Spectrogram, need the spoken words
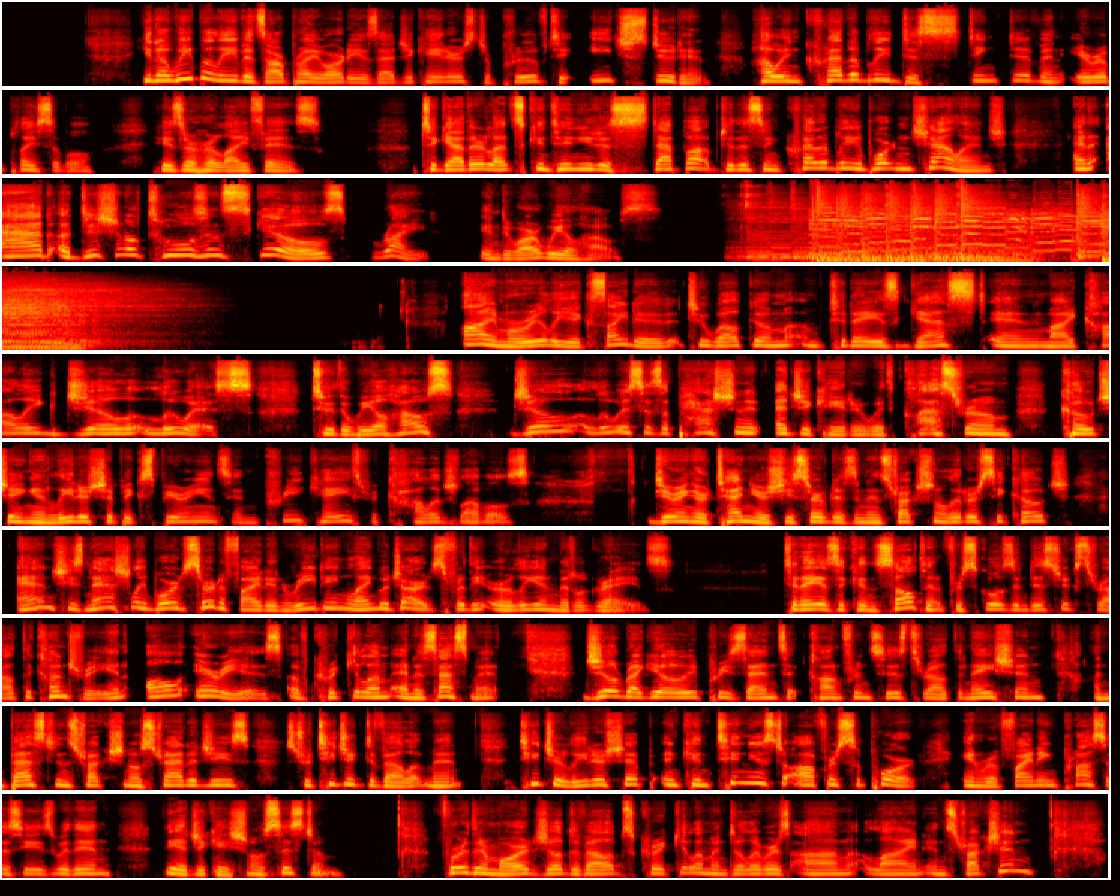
You know, we believe it's our priority as educators to prove to each student how incredibly distinctive and irreplaceable his or her life is. Together, let's continue to step up to this incredibly important challenge and add additional tools and skills right into our wheelhouse. I'm really excited to welcome um, today's guest and my colleague Jill Lewis to the Wheelhouse. Jill Lewis is a passionate educator with classroom coaching and leadership experience in pre K through college levels. During her tenure, she served as an instructional literacy coach, and she's nationally board certified in reading language arts for the early and middle grades. Today, as a consultant for schools and districts throughout the country in all areas of curriculum and assessment, Jill regularly presents at conferences throughout the nation on best instructional strategies, strategic development, teacher leadership, and continues to offer support in refining processes within the educational system. Furthermore, Jill develops curriculum and delivers online instruction.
